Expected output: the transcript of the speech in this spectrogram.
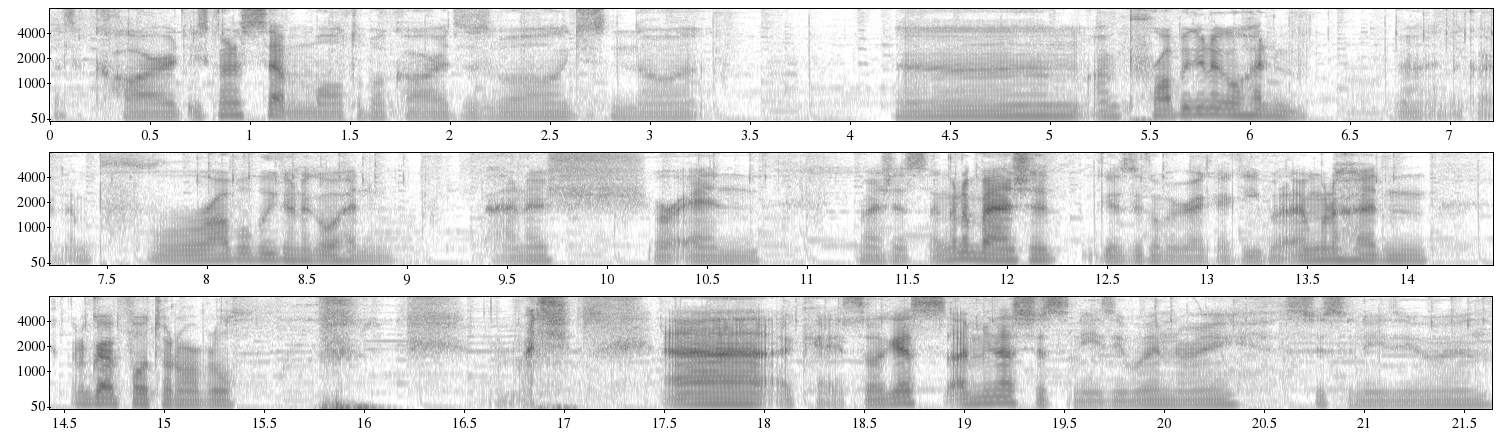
That's a card. He's gonna set multiple cards as well. I just know it. Um, I'm probably gonna go ahead and uh, the card. I'm probably gonna go ahead and banish or end banish this. I'm gonna banish it because it's gonna be Raigeki, but I'm gonna head and I'm gonna grab Photon Orbital. Never mind. Uh, okay, so I guess I mean that's just an easy win, right? It's just an easy win.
